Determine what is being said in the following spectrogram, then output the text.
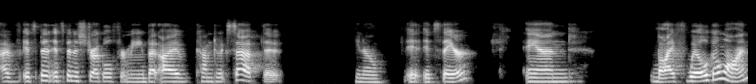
i've it's been it's been a struggle for me but i've come to accept that you know it, it's there. And life will go on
